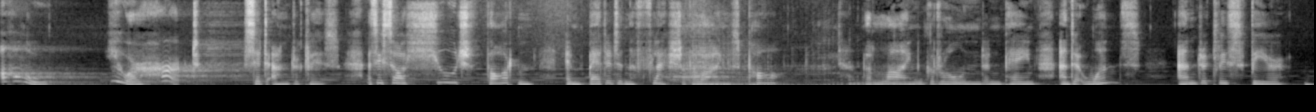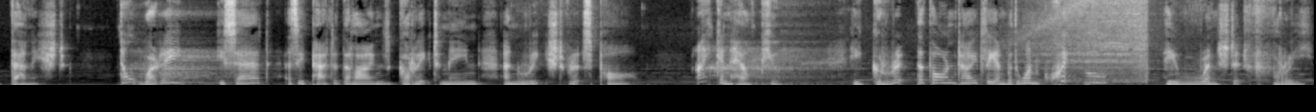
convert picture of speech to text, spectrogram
Oh, you are hurt, said Androcles, as he saw a huge thorn embedded in the flesh of the lion's paw. The lion groaned in pain, and at once Androcles' fear vanished. Don't worry, he said as he patted the lion's great mane and reached for its paw. I can help you. He gripped the thorn tightly and with one quick move, he wrenched it free.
